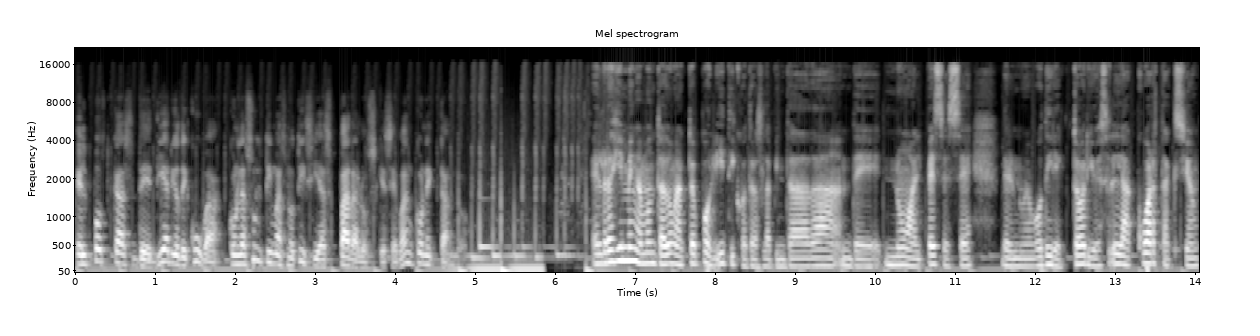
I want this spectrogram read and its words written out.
el podcast de Diario de Cuba con las últimas noticias para los que se van conectando. El régimen ha montado un acto político tras la pintada de no al PCC del nuevo directorio. Es la cuarta acción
